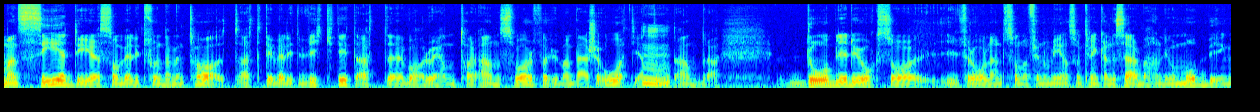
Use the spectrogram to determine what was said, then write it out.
man ser det som väldigt fundamentalt, att det är väldigt viktigt att eh, var och en tar ansvar för hur man bär sig åt gentemot mm. andra då blir det ju också i förhållande till sådana fenomen som kränkande särbehandling och mobbing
